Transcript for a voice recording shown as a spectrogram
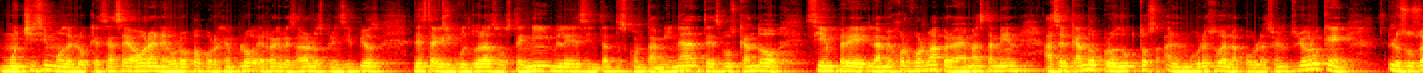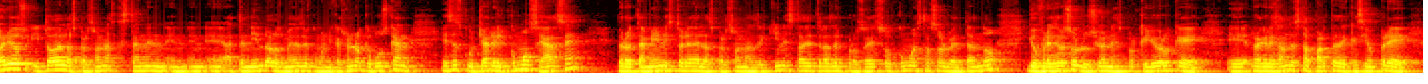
muchísimo de lo que se hace ahora en Europa, por ejemplo, es regresar a los principios de esta agricultura sostenible, sin tantos contaminantes, buscando siempre la mejor forma, pero además también acercando productos al grueso de la población. Entonces yo creo que los usuarios y todas las personas que están en, en, en, atendiendo a los medios de comunicación lo que buscan es escuchar el cómo se hace, pero también la historia de las personas, de quién está detrás del proceso, cómo está solventando y ofrecer soluciones, porque yo creo que eh, regresando a esta parte de que siempre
